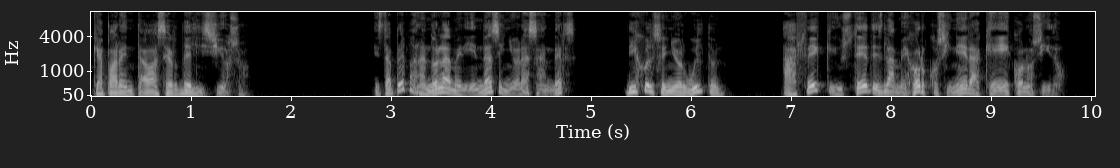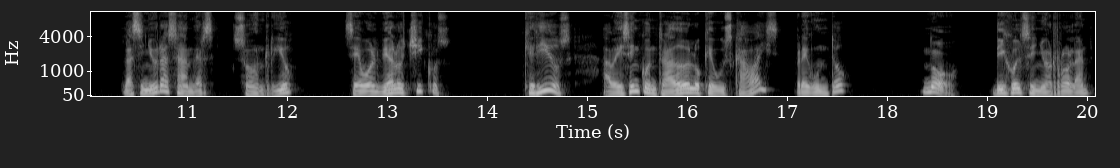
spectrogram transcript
que aparentaba ser delicioso. ¿Está preparando la merienda, señora Sanders? dijo el señor Wilton. A fe que usted es la mejor cocinera que he conocido. La señora Sanders sonrió, se volvió a los chicos. Queridos, ¿habéis encontrado lo que buscabais? preguntó. No, dijo el señor Roland,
